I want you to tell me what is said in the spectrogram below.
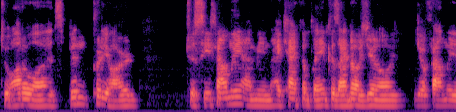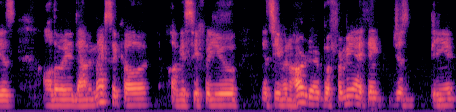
to Ottawa, it's been pretty hard to see family. I mean, I can't complain because I know you know your family is all the way down in Mexico. Obviously, for you, it's even harder. But for me, I think just being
